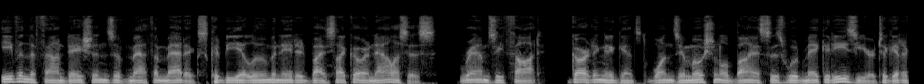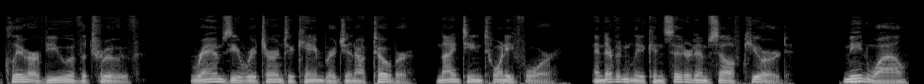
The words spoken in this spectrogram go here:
Even the foundations of mathematics could be illuminated by psychoanalysis, Ramsey thought, guarding against one's emotional biases would make it easier to get a clearer view of the truth. Ramsey returned to Cambridge in October, 1924, and evidently considered himself cured. Meanwhile,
